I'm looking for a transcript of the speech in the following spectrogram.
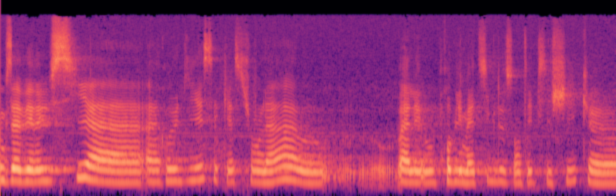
Donc vous avez réussi à, relier ces questions-là aux, problématiques de santé psychique euh.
